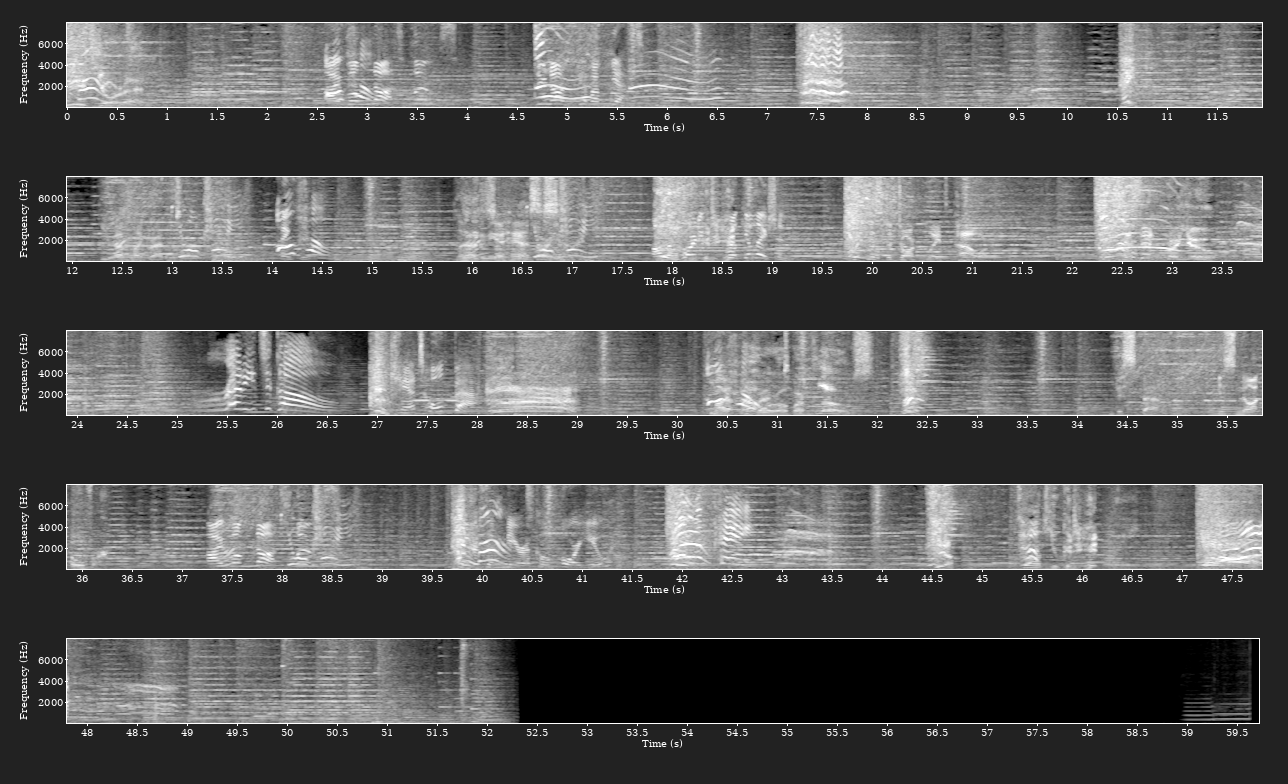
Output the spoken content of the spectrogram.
Meet your end! I will not lose. Do not give up yet. Hey! You have my gratitude. You okay? Thank I'll you. help. Lending me a hand, You are you? okay? All you according could to hit- calculation. Witness the Dark Blade's power. This is it for you! Can't hold back. My have power gratitude. overflows! This battle is not over. I will not You lose. okay? There's a miracle for you. I'm in! Thought you could hit me.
